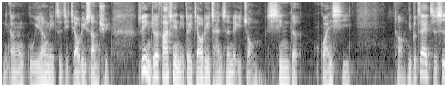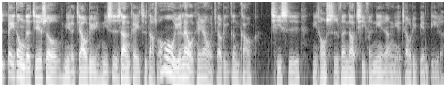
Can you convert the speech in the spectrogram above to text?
你刚刚故意让你自己焦虑上去，所以你就会发现你对焦虑产生了一种新的关系。好，你不再只是被动的接受你的焦虑，你事实上可以知道说，哦，原来我可以让我焦虑更高。其实你从十分到七分，你也让你的焦虑变低了，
